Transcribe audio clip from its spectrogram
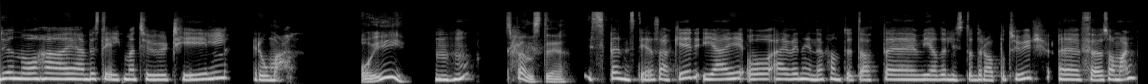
Du, nå har jeg bestilt meg tur til Roma. Oi, Mhm. spenstig. Spenstige saker. Jeg og ei venninne fant ut at eh, vi hadde lyst til å dra på tur eh, før sommeren.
